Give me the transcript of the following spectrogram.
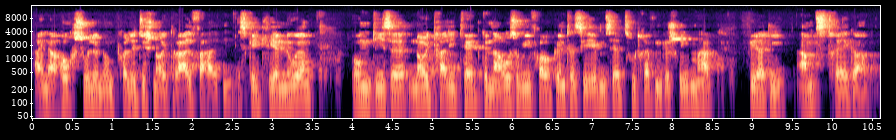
einer Hochschule nun politisch neutral verhalten. Es geht hier nur um diese Neutralität, genauso wie Frau Günther sie eben sehr zutreffend geschrieben hat, für die Amtsträger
